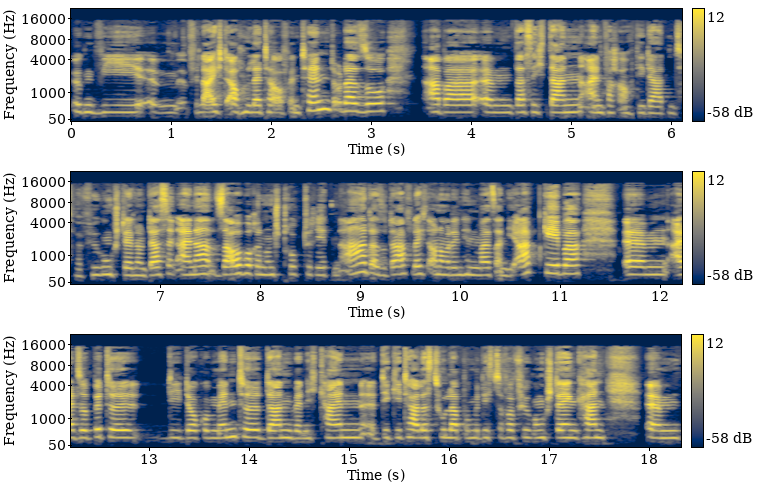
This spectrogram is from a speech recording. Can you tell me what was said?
irgendwie ähm, vielleicht auch ein Letter of Intent oder so, aber ähm, dass ich dann einfach auch die Daten zur Verfügung stelle und das in einer sauberen und strukturierten Art. Also da vielleicht auch nochmal den Hinweis an die Abgeber. Ähm, also bitte die Dokumente dann, wenn ich kein digitales Tool habe, womit ich zur Verfügung stellen kann, ähm,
